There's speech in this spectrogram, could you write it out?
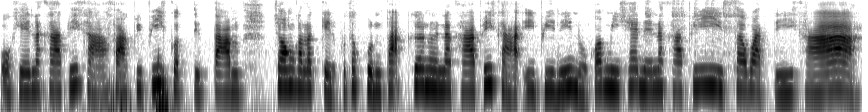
โอเคนะคะ พี่ขาฝากพี่ๆกดติดตามช่องกระเกตพุทธคุณพระเครื่องด้วยนะคะ พี่ขา EP นี้หนูก็มีแค่นี้นะคะ พี่สวัสดีค่ะ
